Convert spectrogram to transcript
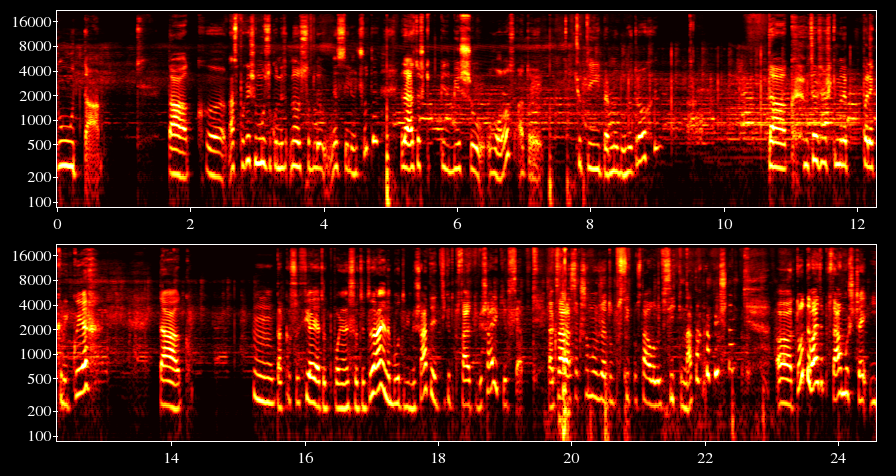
тут. Так, е, нас поки що музику не, не особливо не сильно чути. Зараз трошки підбільшу голос, а то чути її прям не дуже трохи. Так, це трошки мене перекрикує. Так. Так, Софія, я тут поняла, що ти туди, не буду тобі мішати, я тільки поставлю тобі шарики і все. Так, зараз, якщо ми вже тут всі поставили в всіх кімнатах практично, е, то давайте поставимо ще і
